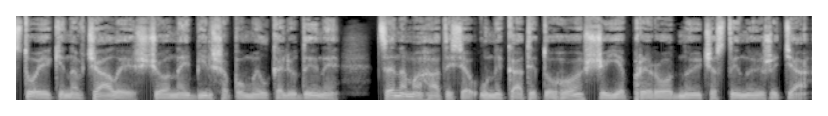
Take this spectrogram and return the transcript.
Стоїки навчали, що найбільша помилка людини це намагатися уникати того, що є природною частиною життя.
